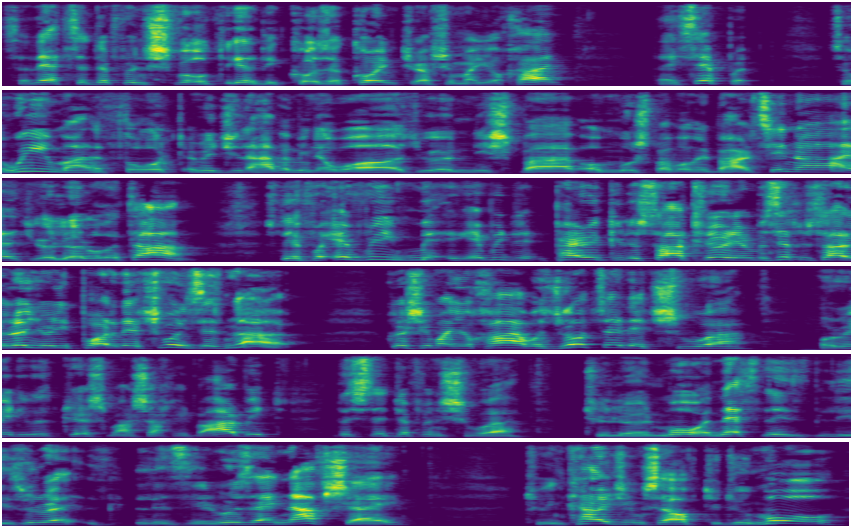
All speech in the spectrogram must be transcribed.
So that's a different Shvua altogether, because according to Rav Shema Yochai, they're separate. So we might have thought originally Havamina was you were Nishba or Mushba or Bahar Sinai that to learn all the time. So therefore, every every parak you decide to learn, every second you start to learn, you're already part of that Shvua. He says no. Shema Yochai was Yotzei that Shvua already with Krish Mashachit V'Arbit. This is a different Shvua to learn more. And that's the Liziruzai Nafshay, to encourage himself to do more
